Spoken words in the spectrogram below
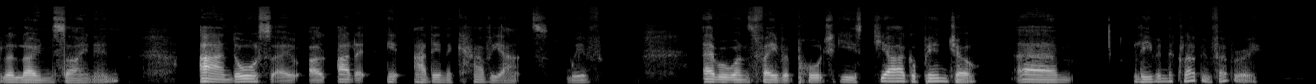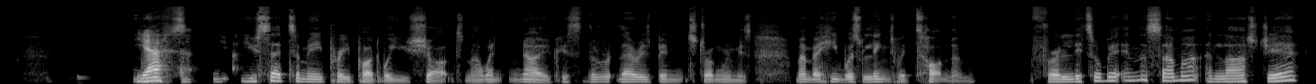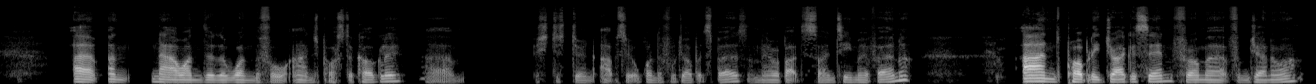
the loan signing, and also uh, add it, add in a caveat with everyone's favourite Portuguese Tiago Pinto um, leaving the club in February. Yes, You, you, you said to me pre-pod, were you shocked? And I went, no, because the, there has been strong rumours. Remember, he was linked with Tottenham for a little bit in the summer and last year, uh, and now under the wonderful Ange Postecoglou. Um, she's just doing an absolute wonderful job at Spurs, and they're about to sign Timo Werner and probably Dragusin from uh, from Genoa.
